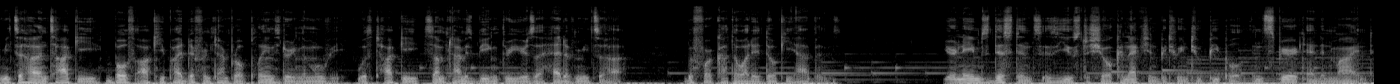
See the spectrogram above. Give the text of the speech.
Mitsuha and Taki both occupy different temporal planes during the movie, with Taki sometimes being three years ahead of Mitsuha before Kataware Doki happens. Your name's distance is used to show a connection between two people in spirit and in mind,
